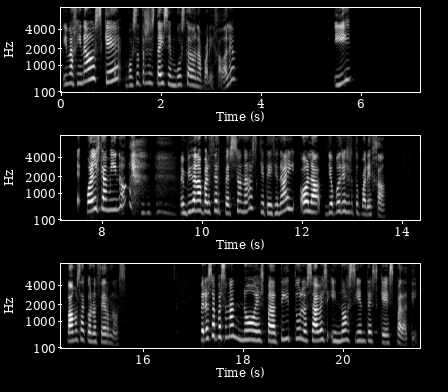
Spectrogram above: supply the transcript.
Imaginaos que vosotros estáis en busca de una pareja, ¿vale? Y eh, por el camino empiezan a aparecer personas que te dicen, ay, hola, yo podría ser tu pareja, vamos a conocernos. Pero esa persona no es para ti, tú lo sabes y no sientes que es para ti.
